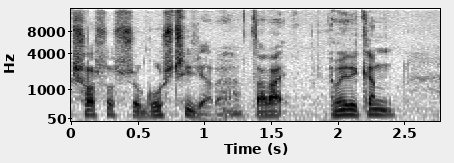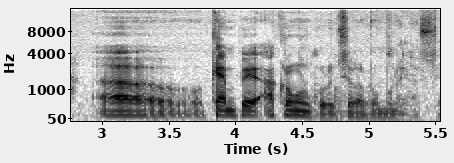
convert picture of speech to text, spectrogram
সশস্ত্র গোষ্ঠী যারা তারা আমেরিকান ক্যাম্পে আক্রমণ করেছিল আপনার মনে আছে।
